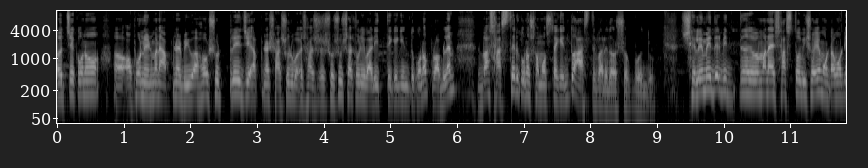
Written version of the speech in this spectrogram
হচ্ছে কোনো অপোনেন্ট মানে আপনার বিবাহ সূত্রে যে আপনার শাশুর শ্বশুর শাশুড়ি বাড়ির থেকে কিন্তু কোনো প্রবলেম বা স্বাস্থ্যের কোনো সমস্যা কিন্তু আসতে পারে দর্শক বন্ধু। ছেলে মেয়েদের মানে স্বাস্থ্য বিষয়ে মোটামুটি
